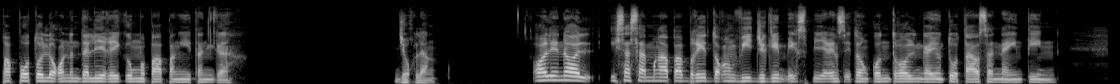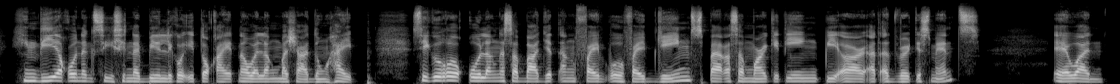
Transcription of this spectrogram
Paputulo ko ng daliri kung mapapangitan ka. Joke lang. All in all, isa sa mga paborito kong video game experience itong control ngayong 2019. Hindi ako nagsisi na binili ko ito kahit na walang masyadong hype. Siguro kulang na sa budget ang 505 games para sa marketing, PR at advertisements. Ewan,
